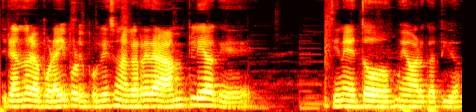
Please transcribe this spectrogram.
tirándola por ahí porque, porque es una carrera amplia que tiene de todo, muy abarcativa.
